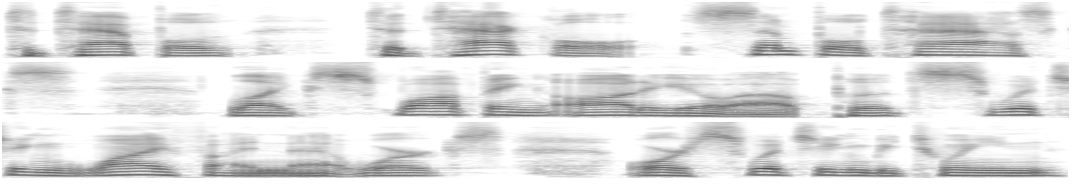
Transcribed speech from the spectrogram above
to tackle to tackle simple tasks like swapping audio outputs, switching Wi-Fi networks, or switching between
